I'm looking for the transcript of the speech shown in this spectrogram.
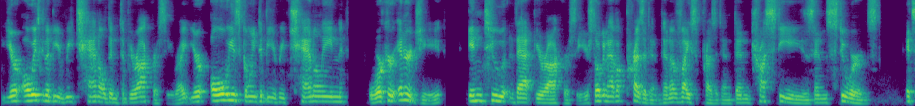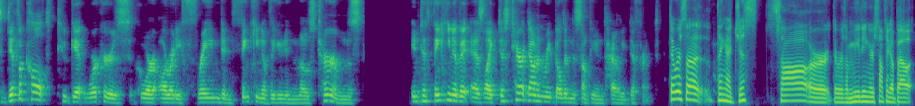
you're always going to be rechanneled into bureaucracy right? You're always going to be rechanneling worker energy into that bureaucracy. You're still going to have a president and a vice president and trustees and stewards. It's difficult to get workers who are already framed in thinking of the union in those terms into thinking of it as like just tear it down and rebuild it into something entirely different. There was a thing I just saw, or there was a meeting or something about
